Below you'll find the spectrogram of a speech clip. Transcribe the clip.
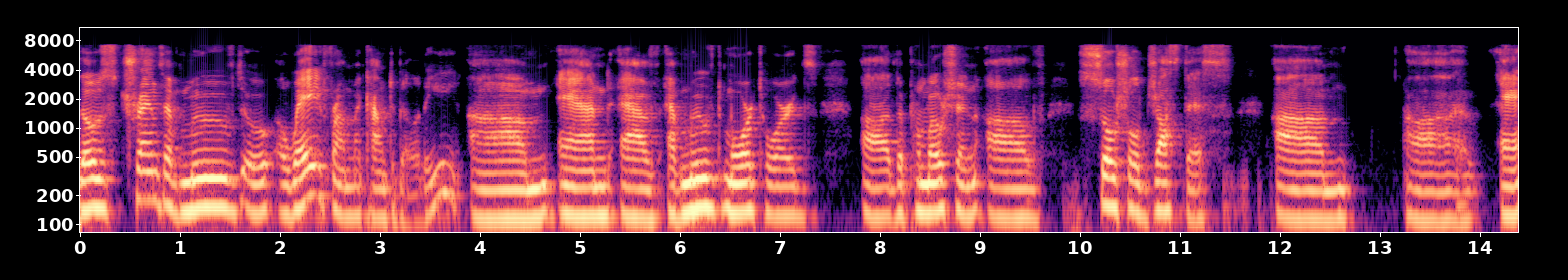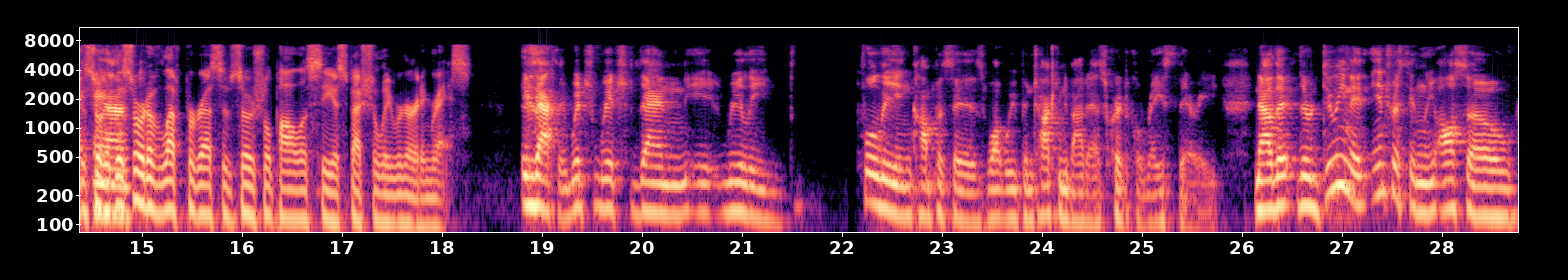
those trends have moved o- away from accountability um, and have have moved more towards uh, the promotion of social justice. Um, uh, and, sort of the sort of left progressive social policy, especially regarding race. Exactly, which which then it really fully encompasses what we've been talking about as critical race theory. Now they're, they're doing it interestingly also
